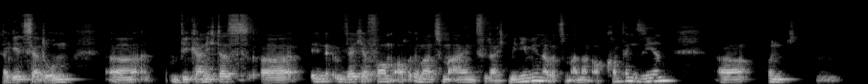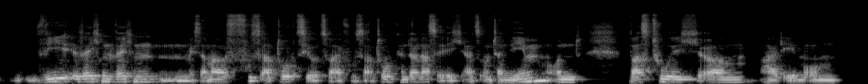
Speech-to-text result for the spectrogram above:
da geht es ja drum, äh, wie kann ich das äh, in welcher Form auch immer zum einen vielleicht minimieren, aber zum anderen auch kompensieren. Äh, und wie, welchen, welchen, ich sag mal, Fußabdruck, CO2-Fußabdruck hinterlasse ich als Unternehmen und was tue ich ähm, halt eben, um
